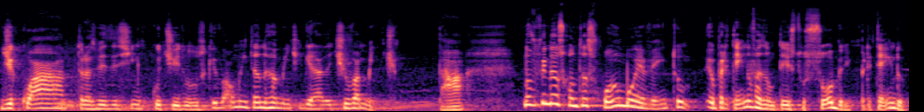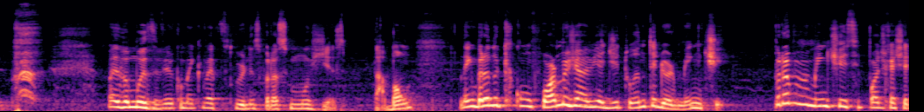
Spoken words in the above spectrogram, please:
de quatro, às vezes cinco títulos, que vai aumentando realmente gradativamente, tá? No fim das contas, foi um bom evento. Eu pretendo fazer um texto sobre, pretendo. Mas vamos ver como é que vai fluir nos próximos dias, tá bom? Lembrando que, conforme eu já havia dito anteriormente, provavelmente esse podcast,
